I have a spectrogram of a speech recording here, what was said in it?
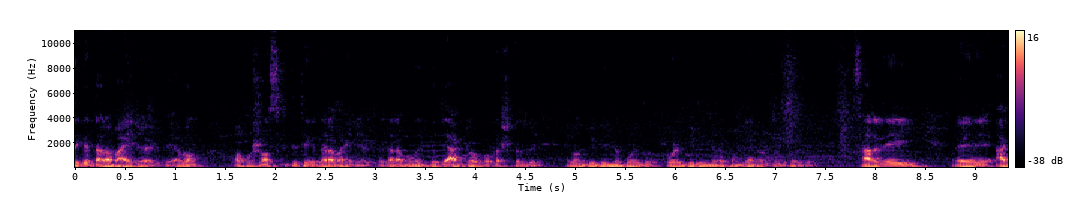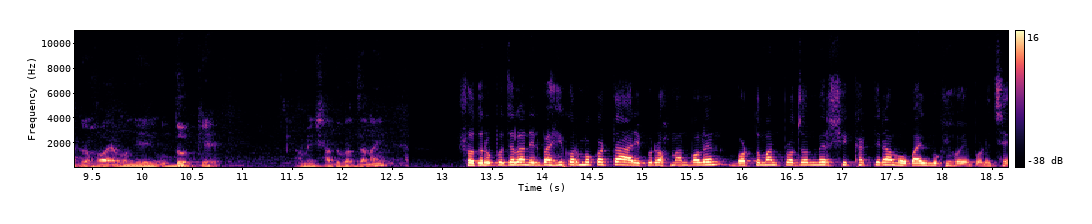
থেকে তারা বাইরে আসবে এবং অপসংস্কৃতি থেকে তারা বাইরে আসবে। তারা বইয়ের প্রতি আগ্রহ প্রকাশ করবে এবং বিভিন্ন বই পড়ে বিভিন্ন রকম জ্ঞান অর্জন করবে। স্যারের এই আগ্রহ এবং এই উদ্যোগকে আমি সাধুবাদ জানাই। সদর উপজেলা নির্বাহী কর্মকর্তা আরিফুর রহমান বলেন, বর্তমান প্রজন্মের শিক্ষার্থীরা মোবাইলমুখী হয়ে পড়েছে।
